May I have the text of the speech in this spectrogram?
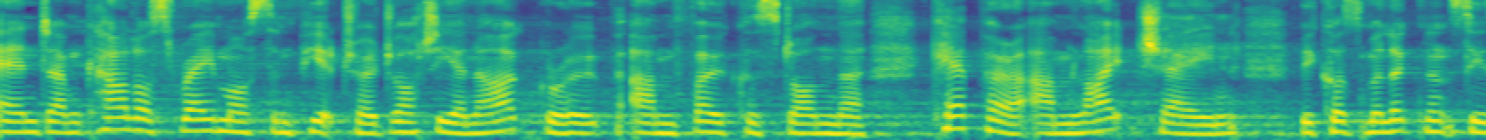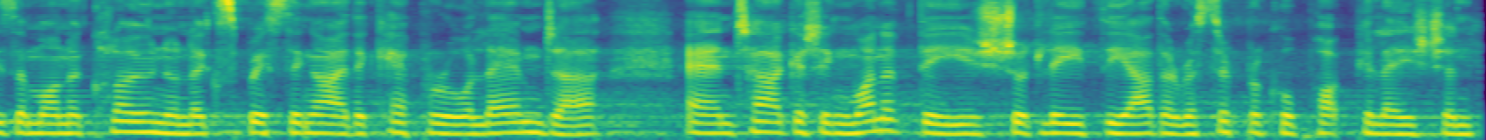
And um, Carlos Ramos and Pietro Dotti in our group um, focused on the kappa um, light chain because malignancies are monoclonal, expressing either kappa or lambda, and targeting one of these should leave the other reciprocal population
